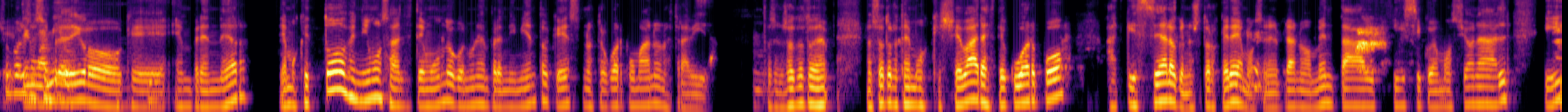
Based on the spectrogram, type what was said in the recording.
Yo por eh, eso siempre digo que emprender, digamos que todos venimos a este mundo con un emprendimiento que es nuestro cuerpo humano, nuestra vida. Mm. Entonces nosotros, nosotros tenemos que llevar a este cuerpo a que sea lo que nosotros queremos, en el plano mental, físico, emocional, y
